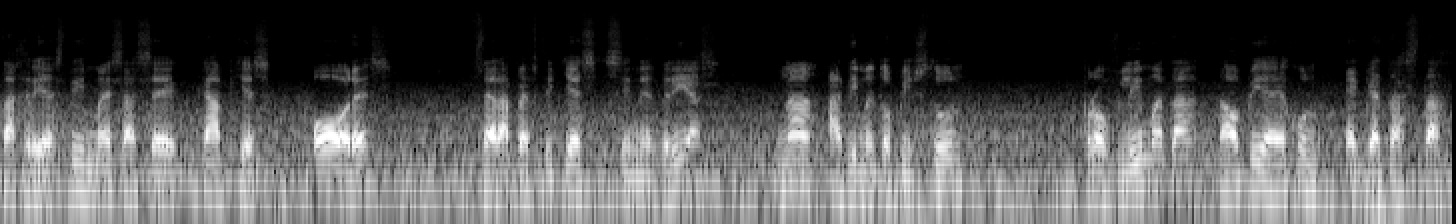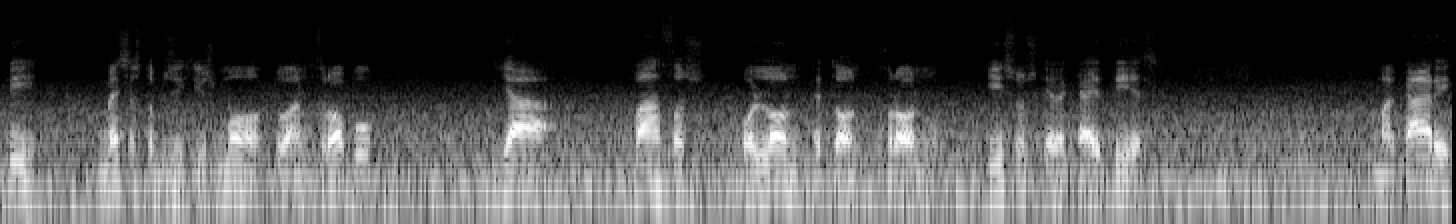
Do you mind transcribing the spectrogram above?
θα χρειαστεί μέσα σε κάποιες ώρες θεραπευτικές συνεδρίας να αντιμετωπιστούν προβλήματα τα οποία έχουν εγκατασταθεί μέσα στον ψυχισμό του ανθρώπου για βάθος πολλών ετών χρόνου, ίσως και δεκαετίες. Μακάρι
